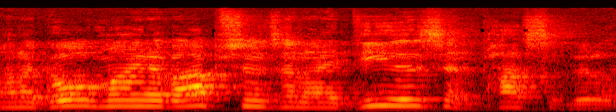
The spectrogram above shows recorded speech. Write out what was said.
on a gold mine of options and ideas and possibilities.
